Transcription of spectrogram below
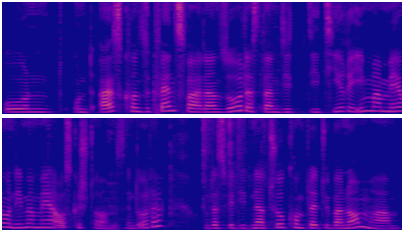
Und, und als Konsequenz war dann so, dass dann die, die Tiere immer mehr und immer mehr ausgestorben sind, oder? Und dass wir die Natur komplett übernommen haben.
